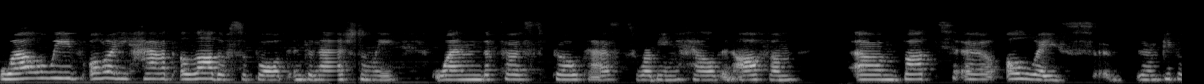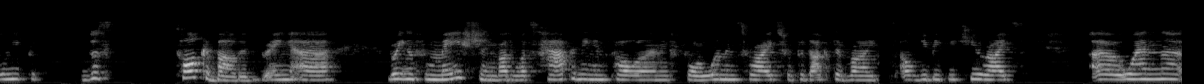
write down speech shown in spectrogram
Well, we've already had a lot of support internationally when the first protests were being held in. Um, but uh, always uh, people need to just talk about it, bring uh, bring information about what's happening in Poland for women's rights, reproductive rights, LGBTQ rights. Uh, when uh,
